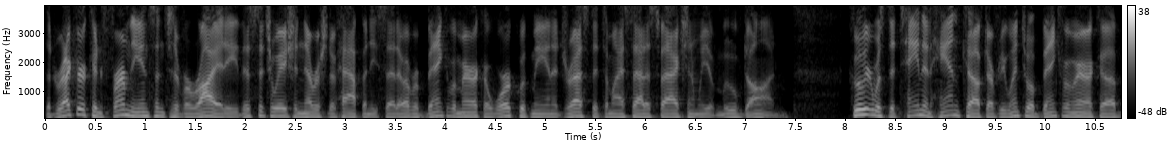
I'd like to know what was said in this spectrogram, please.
The director confirmed the incident to Variety. This situation never should have happened, he said. However, Bank of America worked with me and addressed it to my satisfaction. We have moved on. Coogler was detained and handcuffed after he went to a Bank of America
